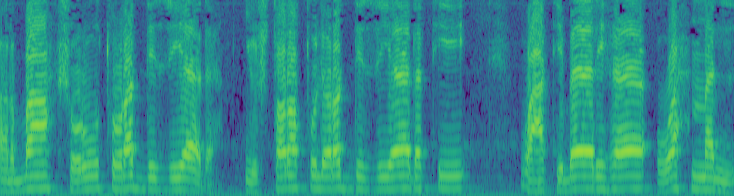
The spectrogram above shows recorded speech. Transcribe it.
أربعة شروط رد الزيادة يشترط لرد الزيادة واعتبارها وهما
